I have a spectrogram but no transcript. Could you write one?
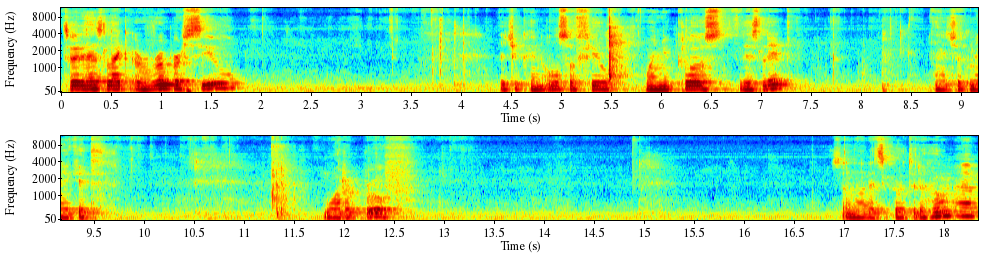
So it has like a rubber seal that you can also feel when you close this lid and it should make it waterproof. So now let's go to the home app,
